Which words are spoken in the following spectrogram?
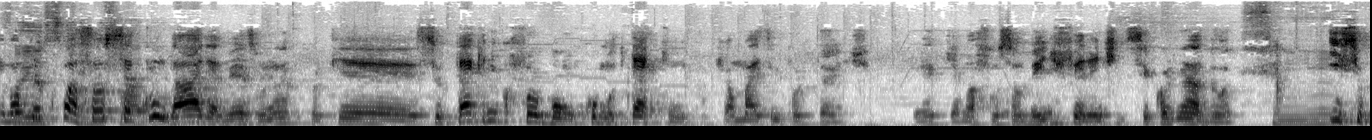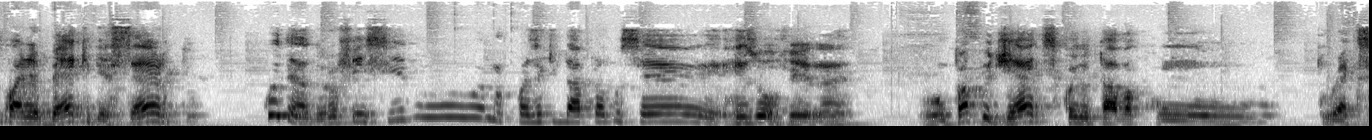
É uma foi preocupação secundária mesmo, né? Porque se o técnico for bom como técnico, que é o mais importante, né? que é uma função bem diferente de ser coordenador. Sim. E se o quarterback der certo, coordenador ofensivo é uma coisa que dá para você resolver, né? O próprio Jets, quando estava com o Rex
